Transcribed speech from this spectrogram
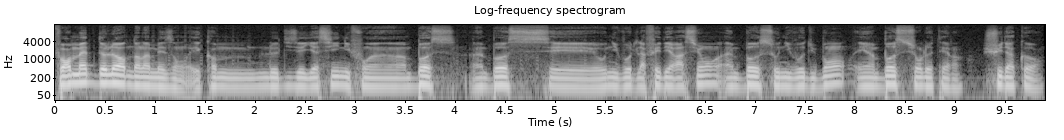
Faut remettre de l'ordre dans la maison. Et comme le disait Yacine, il faut un, boss. Un boss, au niveau de la fédération, un boss au niveau du banc et un boss sur le terrain. Je suis d'accord.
